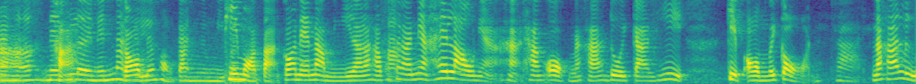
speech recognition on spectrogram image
อ่าฮะเน้นค่ะเลยเน้นหนักก็ในเรื่องของการเงินมีปัญหาพี่หมอตะก็แนะนำอย่างนี้แล้วนะคะ เพราะฉะนั้นเนี่ยให้เราเนี่ยหาทางออกนะคะ โดยการที่ เก็บออมไว้ก่อนใช่นะคะ หรือ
